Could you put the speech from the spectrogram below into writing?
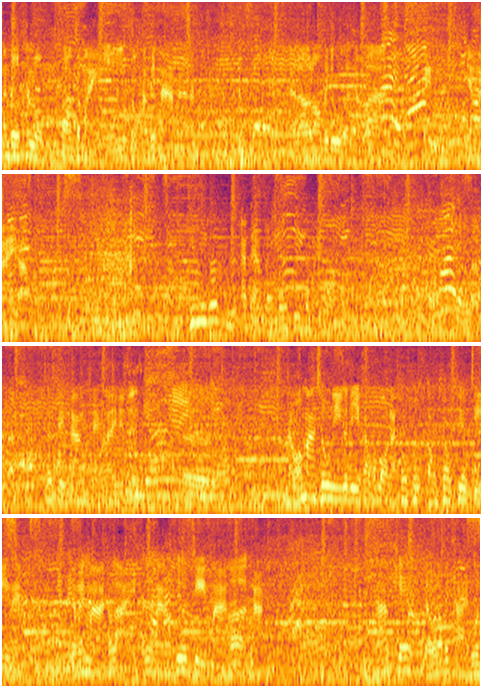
มันโดนถล่มตอนสมัยสงครามเวียดนามไปแล้วครับเดี๋ยวเราลองไปดูกันครับว่าเป็นยังไงครับ ที่นี่ก็แอบแบบเหมือนเมืองจีนสมัยก่อนเนอะเออแบบแบบจะเสียงดังเสียงอะไรนิดนึงเยอะไงเออเยอะแต่ว่ามาช่วงนี้ก็ดีครับเขาบอกนะท่องเที่ยวต้องท่องเที่ยวจีนเนี่ยยังไม่มาเท่าไหร่ ถ้าเกิดนักท่องเที่ยวจีนมาก็หนักนะโอเค เดี๋ยวเราไปถ่ายบน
